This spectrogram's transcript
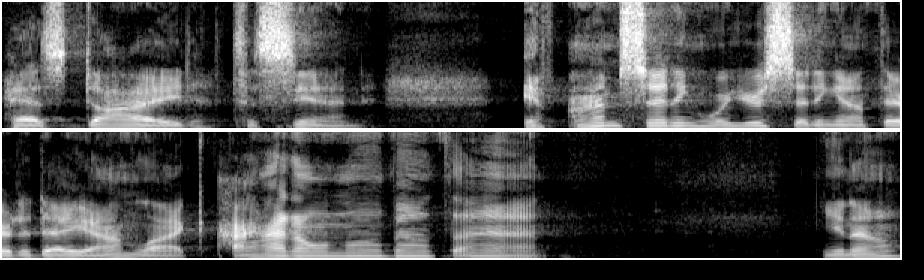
has died to sin if I'm sitting where you're sitting out there today, I'm like, I don't know about that. You know?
